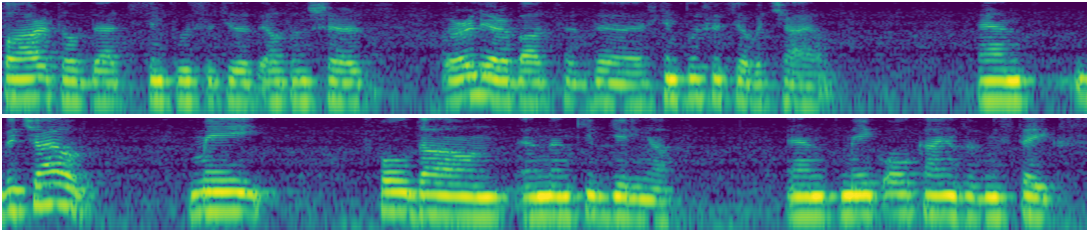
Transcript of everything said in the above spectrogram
part of that simplicity that Elton shared earlier about the simplicity of a child. And the child may fall down and then keep getting up and make all kinds of mistakes,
